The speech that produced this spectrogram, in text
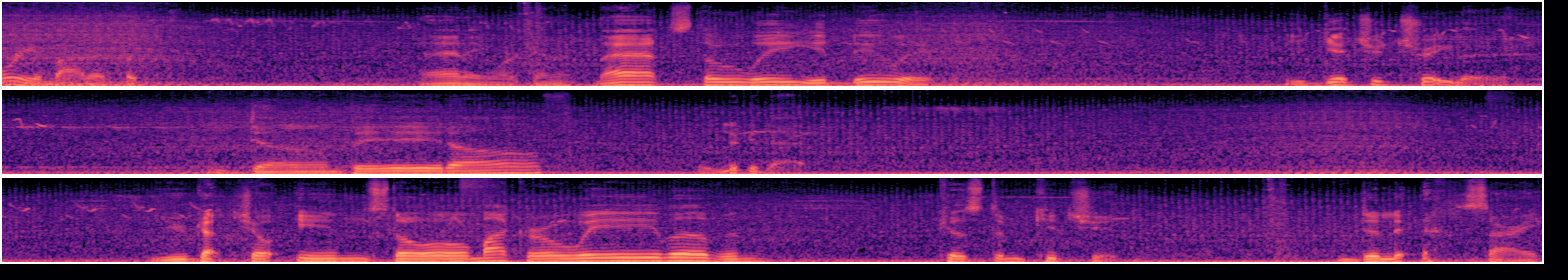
worry about it, but. That ain't working. That's the way you do it. You get your trailer. You dump it off. Look at that. You got your install microwave oven, custom kitchen. Deli- Sorry.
